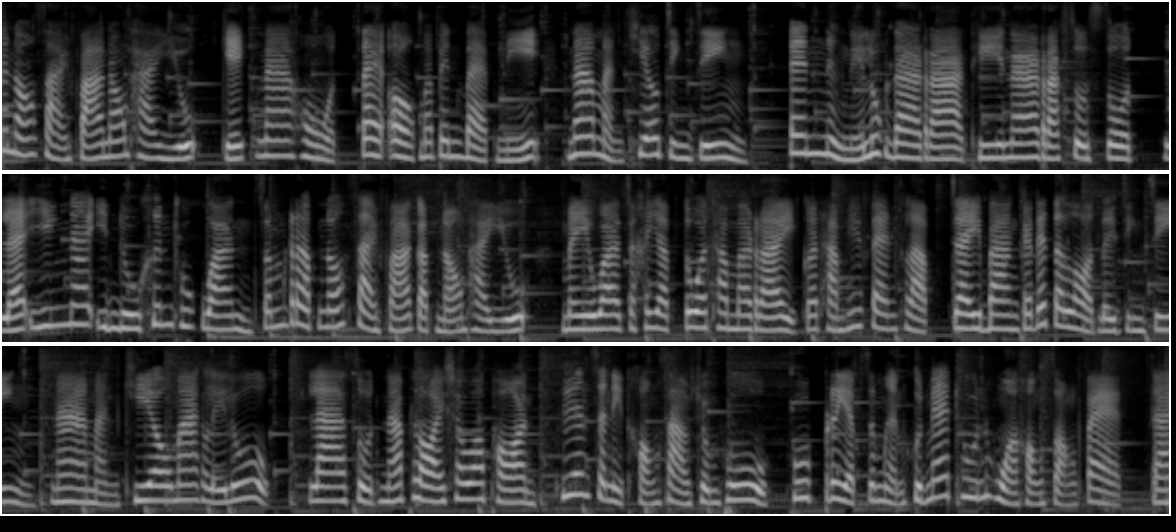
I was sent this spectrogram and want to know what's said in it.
ื่อน้องสายฟ้าน้องพายุ เก๊กหน้าโหด แต่ออกมาเป็นแบบนี้หน้าหมันเขี้ยวจริง ๆ เป็นหนึ่งในลูกดาราที่น่ารักสุดๆ และยิ่งน่าอินดูขึ้นทุกวันสำหรับน้องสายฟ้ากับน้องพายุ ไม่ว่าจะขยับตัวทำอะไร ก็ทำให้แฟนคลับ ใจบางกันได้ตลอดเลยจริง ๆ หน้าหมันเขี้ยวมากเลยลูก ล่าสุดนะพลอยชวพร เพื่อนสนิทของสาวชมพู่ ผู้เปรียบเสมือนคุณแม่ทุนหัวของสองแฝดได้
